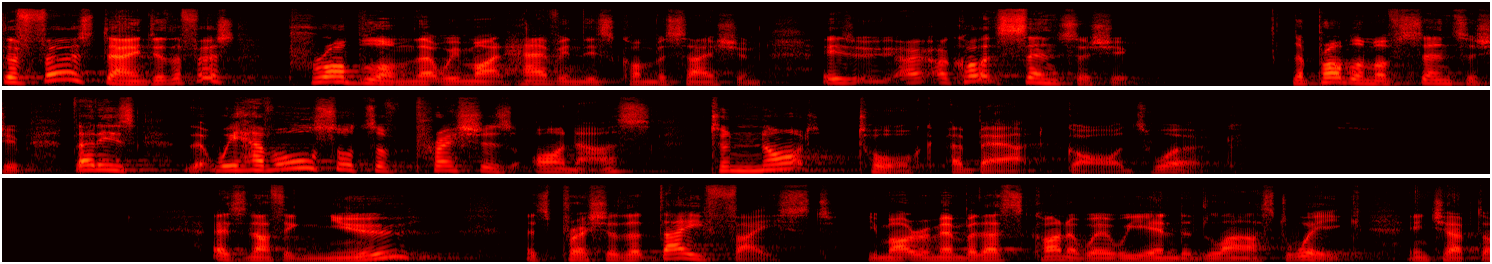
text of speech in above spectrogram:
The first danger, the first problem that we might have in this conversation is I call it censorship. The problem of censorship. That is, that we have all sorts of pressures on us to not talk about God's work. It's nothing new. It's pressure that they faced. You might remember that's kind of where we ended last week in chapter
